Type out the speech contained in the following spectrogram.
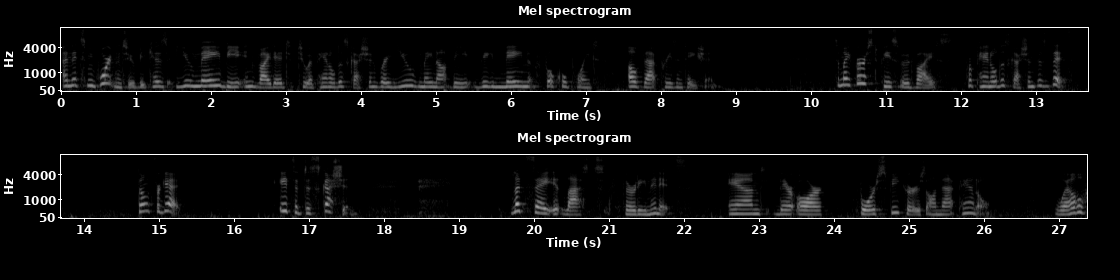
And it's important too because you may be invited to a panel discussion where you may not be the main focal point of that presentation. So my first piece of advice for panel discussions is this. Don't forget, it's a discussion. Let's say it lasts 30 minutes and there are four speakers on that panel. Well,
